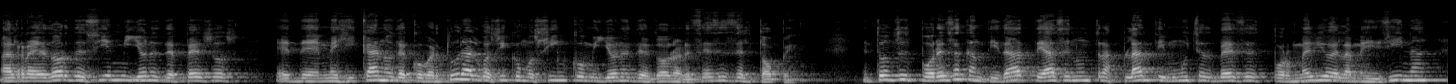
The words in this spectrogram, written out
alrededor de 100 millones de pesos eh, de mexicanos de cobertura, algo así como 5 millones de dólares. Ese es el tope. Entonces, por esa cantidad te hacen un trasplante y muchas veces por medio de la medicina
